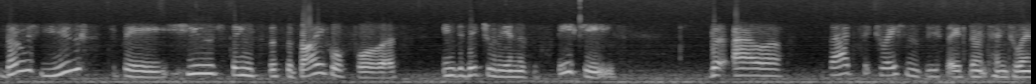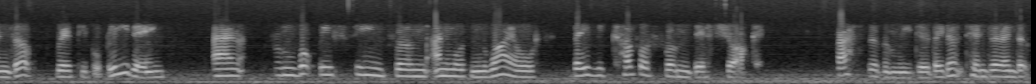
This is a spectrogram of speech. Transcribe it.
those used to be huge things for survival for us individually and as a species. But our bad situations these days don't tend to end up with people bleeding. And from what we've seen from animals in the wild, they recover from this shock faster than we do. They don't tend to end up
